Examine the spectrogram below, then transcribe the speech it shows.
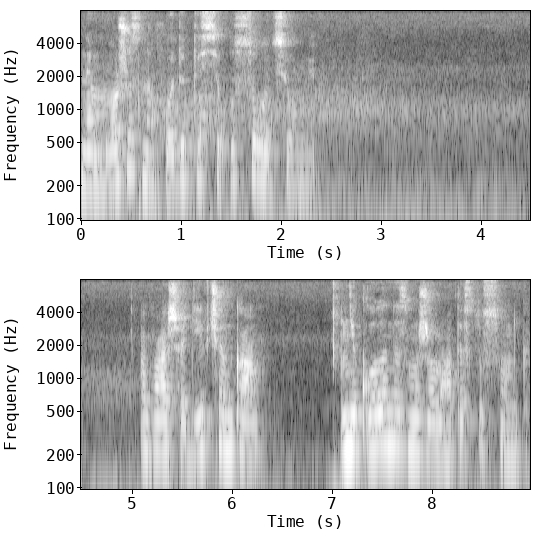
не може знаходитися у соціумі. Ваша дівчинка ніколи не зможе мати стосунки.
